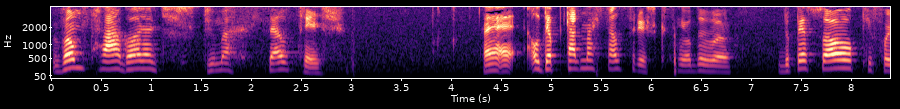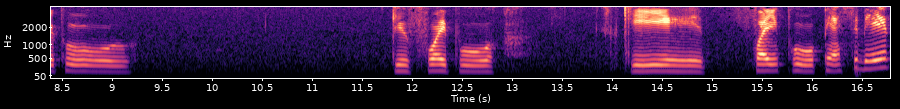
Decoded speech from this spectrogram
Vamos falar agora de, de Marcelo Freixo. É, o deputado Marcelo Freixo, que saiu do, do pessoal, que foi por. Que foi por. Que foi pro PSB.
